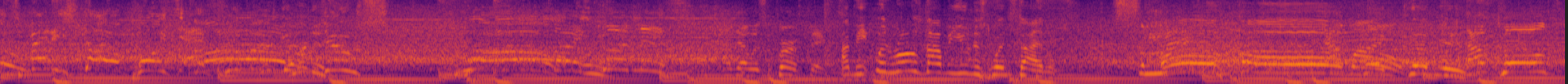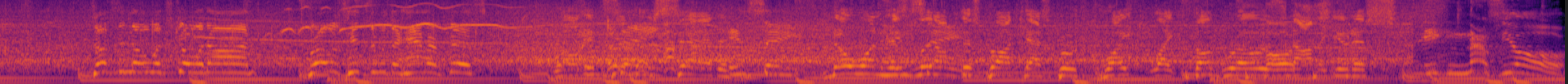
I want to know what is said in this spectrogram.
As many style points as oh you could produce. Wow! My goodness! And that was perfect. I mean, when Rose Namajunas wins titles. Smack. Oh, Out my cold. goodness. Out cold. Doesn't know what's going on. Rose hits it with a hammer fist. Well, it's to be Insane. said, Insane. no one has lit up this broadcast booth quite like Thug Rose Oh, Namajunas. Ignacio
